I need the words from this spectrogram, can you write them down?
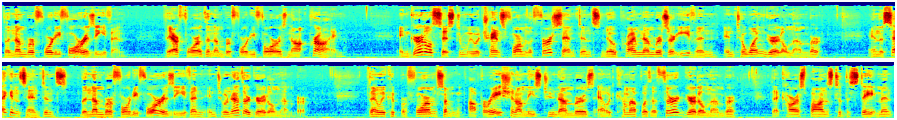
The number 44 is even. Therefore, the number 44 is not prime. In Gödel's system, we would transform the first sentence, no prime numbers are even, into one Gödel number, and the second sentence, the number 44 is even, into another Gödel number. Then we could perform some operation on these two numbers and would come up with a third Gödel number that corresponds to the statement,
